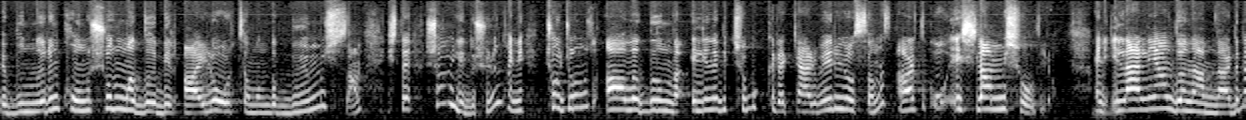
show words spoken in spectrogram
ve bunların konuşulmadığı bir aile ortamında büyümüşsem işte şöyle düşünün hani çocuğunuz ağladığında eline bir çubuk kraker veriyorsanız artık o eşlenmiş oluyor. Hani ilerleyen dönemlerde de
